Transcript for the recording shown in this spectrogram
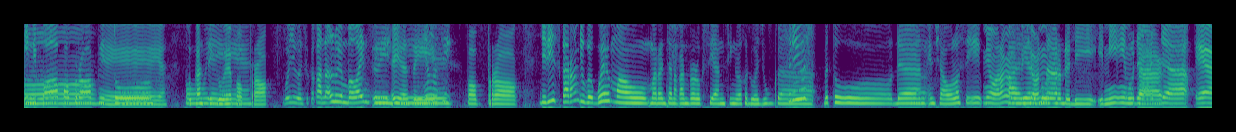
indie pop, pop rock Oh, gitu. iya, iya, iya. Suka Oh, sih iya, gue iya. pop rock. Gue juga suka karena lu yang bawain sih. Iya sih. Iya sih? Pop rock. Jadi sekarang juga gue mau merencanakan produksian single kedua juga. Serius? Betul. Dan insya Allah sih. Ini orang yang visioner udah di iniin Udah kan. ada. Ya.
